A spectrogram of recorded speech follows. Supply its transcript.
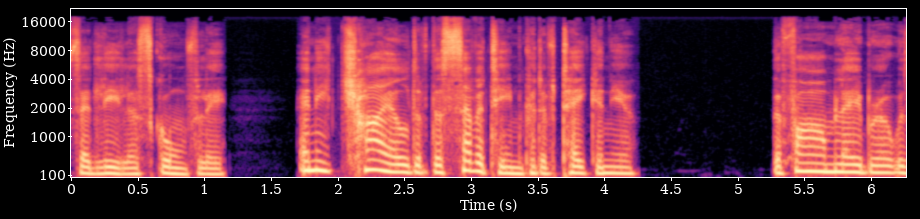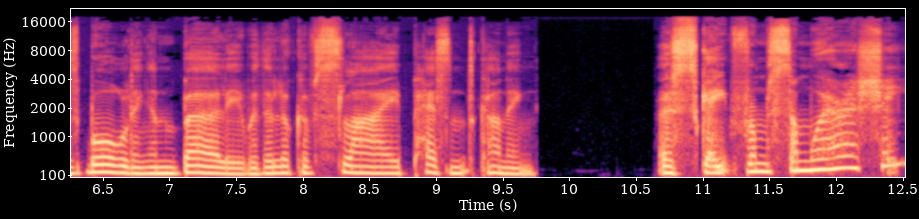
said Leela scornfully. Any child of the Sevateem could have taken you. The farm labourer was balding and burly with a look of sly peasant cunning. Escape from somewhere, has she?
